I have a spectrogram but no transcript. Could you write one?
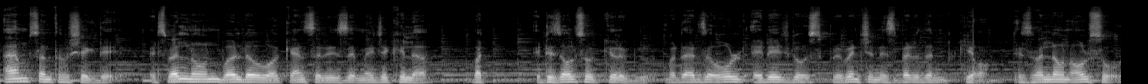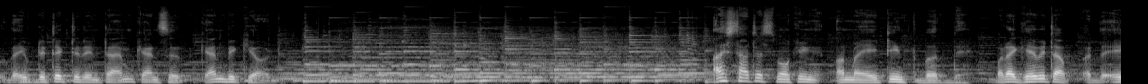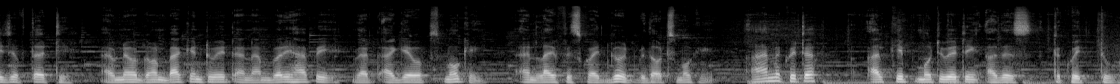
I am Santosh Hegde. It's well known world over cancer is a major killer, but it is also curable. But as the old adage goes, prevention is better than cure. It's well known also that if detected in time, cancer can be cured. I started smoking on my 18th birthday, but I gave it up at the age of 30. I've never gone back into it, and I'm very happy that I gave up smoking. And life is quite good without smoking. I'm a quitter. I'll keep motivating others to quit too.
